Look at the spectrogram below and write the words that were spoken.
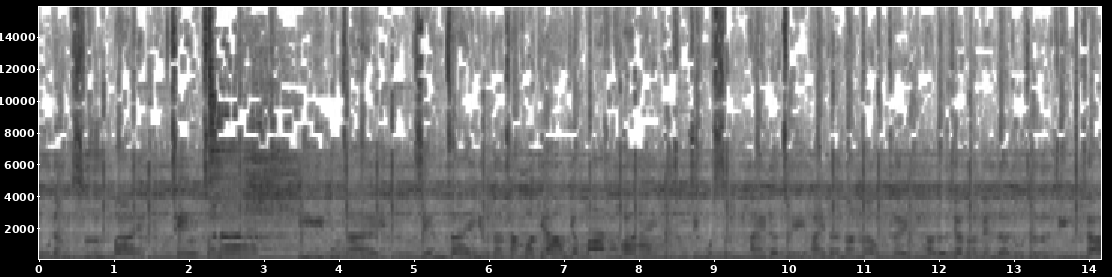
不能失败。青春啊，已不在，现在有的超过跳要八块。曾经我深爱的、最爱的那道菜，它的价格变得如此精彩。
